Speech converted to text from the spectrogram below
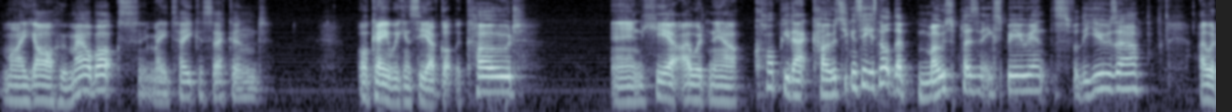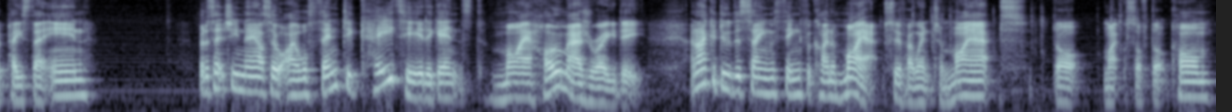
my Yahoo mailbox, it may take a second. Okay, we can see I've got the code. And here I would now copy that code. So you can see it's not the most pleasant experience for the user. I would paste that in. But essentially now, so I authenticated against my home Azure AD. And I could do the same thing for kind of my apps. So if I went to myapps.microsoft.com,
